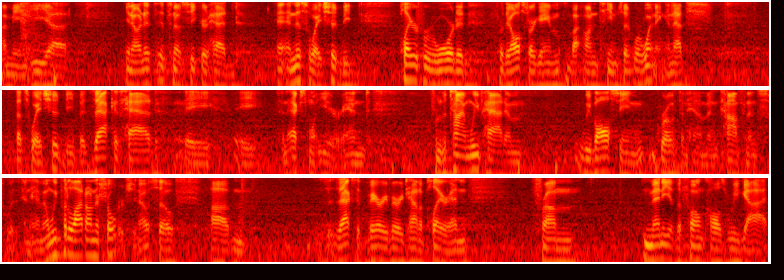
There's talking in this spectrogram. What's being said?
I mean, he, uh, you know, and it's, it's no secret had, and this is the way it should be. Players were rewarded for the All Star game by, on teams that were winning, and that's that's the way it should be. But Zach has had a, a an excellent year, and from the time we've had him, we've all seen growth in him and confidence in him, and we put a lot on his shoulders, you know. So um, Zach's a very, very talented player, and from many of the phone calls we got,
